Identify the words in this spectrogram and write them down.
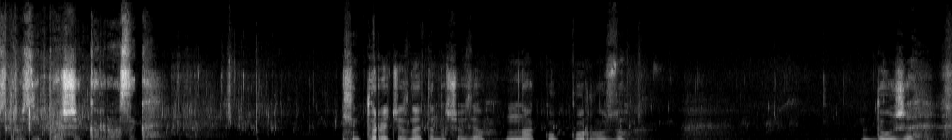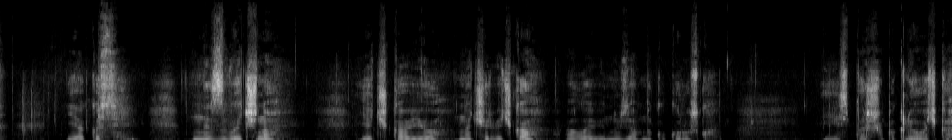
Ось, друзі, перший карасик. І, до речі, знаєте, на що взяв? На кукурузу. Дуже якось незвично. Я чекав його на черв'ячка, але він узяв на кукурузку. Є перша покльовочка.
